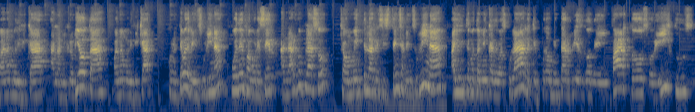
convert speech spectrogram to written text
van a modificar a la microbiota, van a modificar con el tema de la insulina, pueden favorecer a largo plazo que aumente la resistencia a la insulina. Hay un tema también cardiovascular, de que puede aumentar riesgo de infartos o de ictus.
